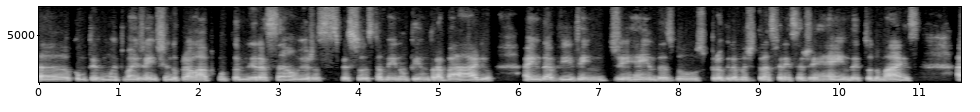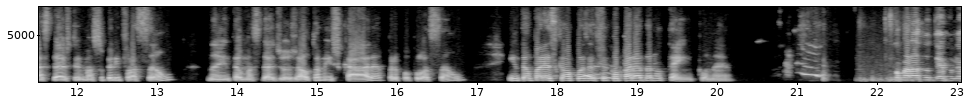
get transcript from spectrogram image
uh, como teve muito mais gente indo para lá por conta da mineração, e hoje essas pessoas também não têm um trabalho, ainda vivem de rendas dos programas de transferência de renda e tudo mais. A cidade teve uma superinflação, né? então, uma cidade hoje altamente cara para a população. Então, parece que é uma coisa que ficou parada no tempo, né? Ficou parado no tempo, né,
